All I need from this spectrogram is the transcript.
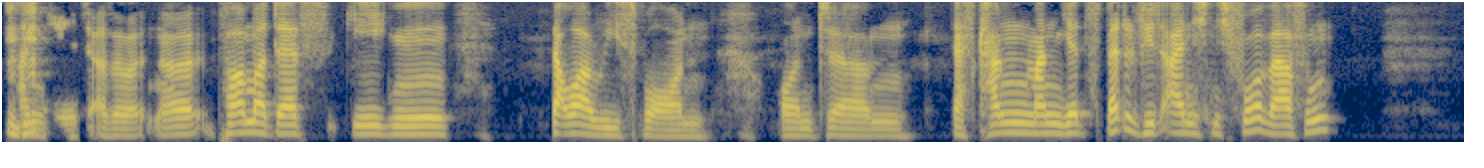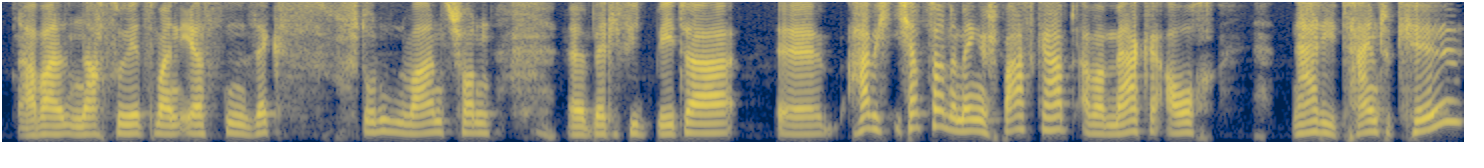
mhm. angeht. Also ne, Permadeath gegen Dauer-Respawn. Und ähm, das kann man jetzt Battlefield eigentlich nicht vorwerfen. Aber nach so jetzt meinen ersten sechs Stunden waren es schon äh, Battlefield Beta, äh, habe ich, ich habe zwar eine Menge Spaß gehabt, aber merke auch, na, die Time to Kill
